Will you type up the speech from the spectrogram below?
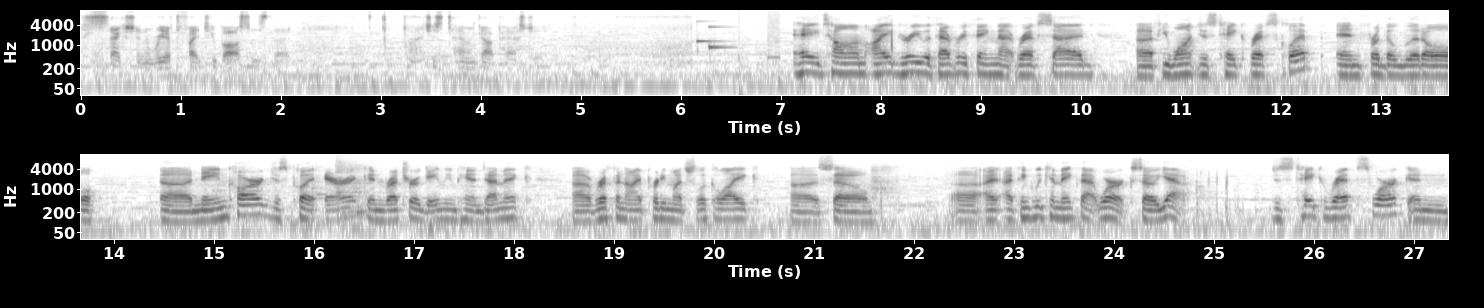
section where you have to fight two bosses that I just haven't got past yet. Hey Tom, I agree with everything that Riff said. Uh, if you want, just take Riff's clip, and for the little uh, name card, just put Eric in Retro Gaming Pandemic. Uh, Riff and I pretty much look alike, uh, so uh, I, I, think we can make that work. So yeah, just take Riff's work and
